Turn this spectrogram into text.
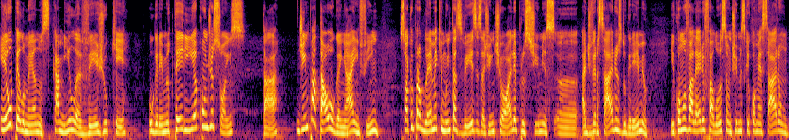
eu pelo menos, Camila, vejo que o Grêmio teria condições, tá? De empatar ou ganhar, enfim. Só que o problema é que muitas vezes a gente olha para os times ah, adversários do Grêmio e, como o Valério falou, são times que começaram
